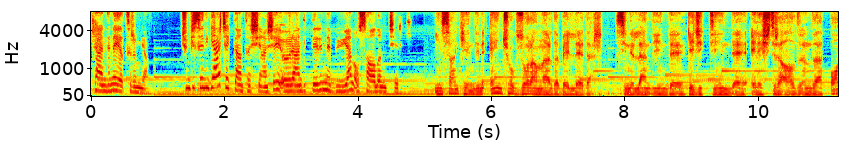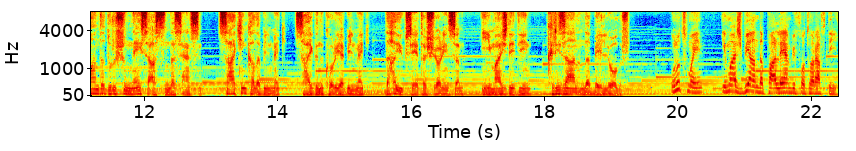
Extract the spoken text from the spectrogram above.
Kendine yatırım yap. Çünkü seni gerçekten taşıyan şey öğrendiklerinle büyüyen o sağlam içerik. İnsan kendini en çok zor anlarda belli eder. Sinirlendiğinde, geciktiğinde, eleştiri aldığında o anda duruşun neyse aslında sensin. Sakin kalabilmek, saygını koruyabilmek daha yükseğe taşıyor insanı. İmaj dediğin kriz anında belli olur. Unutmayın, imaj bir anda parlayan bir fotoğraf değil.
